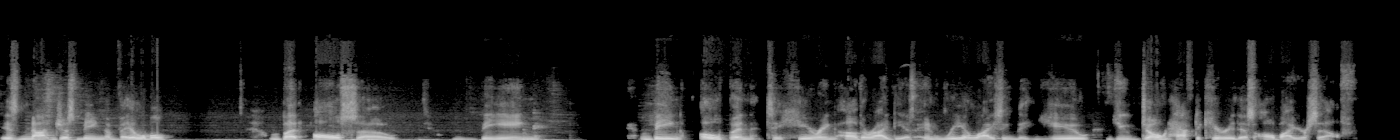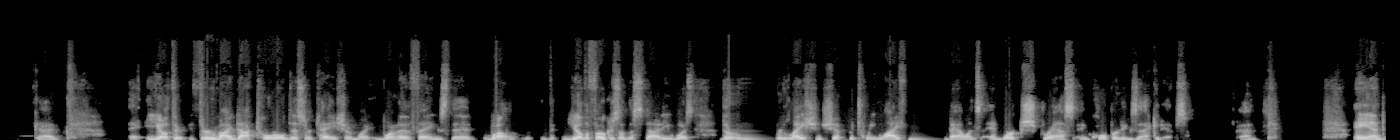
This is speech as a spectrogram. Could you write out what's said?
is not just being available, but also being being open to hearing other ideas and realizing that you you don't have to carry this all by yourself okay you know th- through my doctoral dissertation one of the things that well you know the focus of the study was the relationship between life balance and work stress in corporate executives okay? and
